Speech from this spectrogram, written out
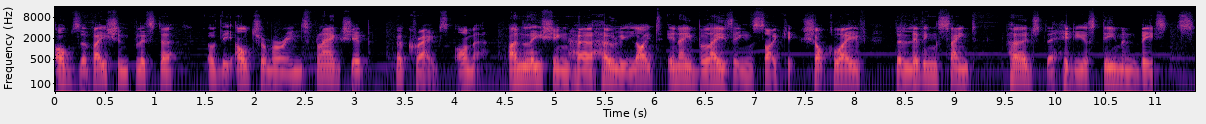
observation blister of the Ultramarines flagship Macragge's Honour. Unleashing her holy light in a blazing psychic shockwave, the living saint purged the hideous demon beasts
